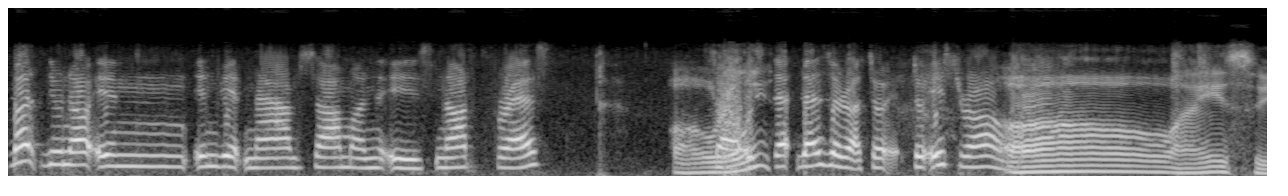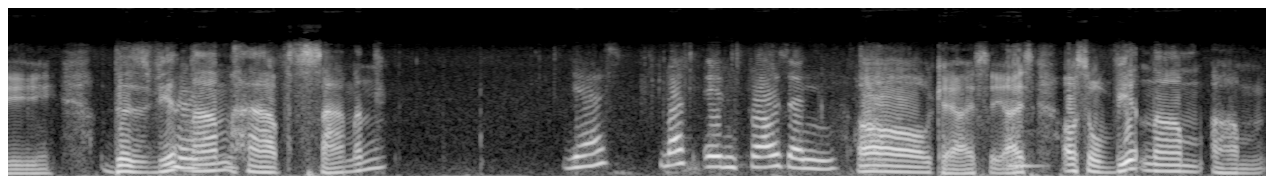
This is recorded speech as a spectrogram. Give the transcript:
But you know, in in Vietnam, salmon is not fresh, Oh, so really? it's da- dangerous to to eat raw. Oh, I see. Does Vietnam have salmon? Yes, but in frozen. Oh, okay, I see. I s- oh, so Vietnam, um,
